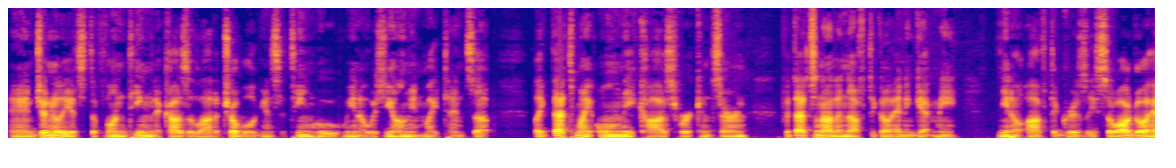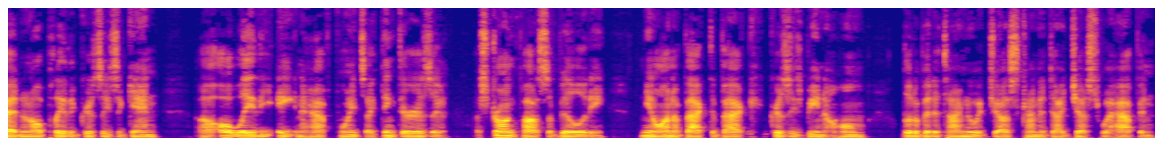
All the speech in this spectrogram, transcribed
And generally, it's the fun team that causes a lot of trouble against a team who, you know, is young and might tense up. Like, that's my only cause for concern, but that's not enough to go ahead and get me, you know, off the Grizzlies. So I'll go ahead and I'll play the Grizzlies again. Uh, I'll lay the eight and a half points. I think there is a, a strong possibility, you know, on a back to back, Grizzlies being at home, little bit of time to adjust, kind of digest what happened,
